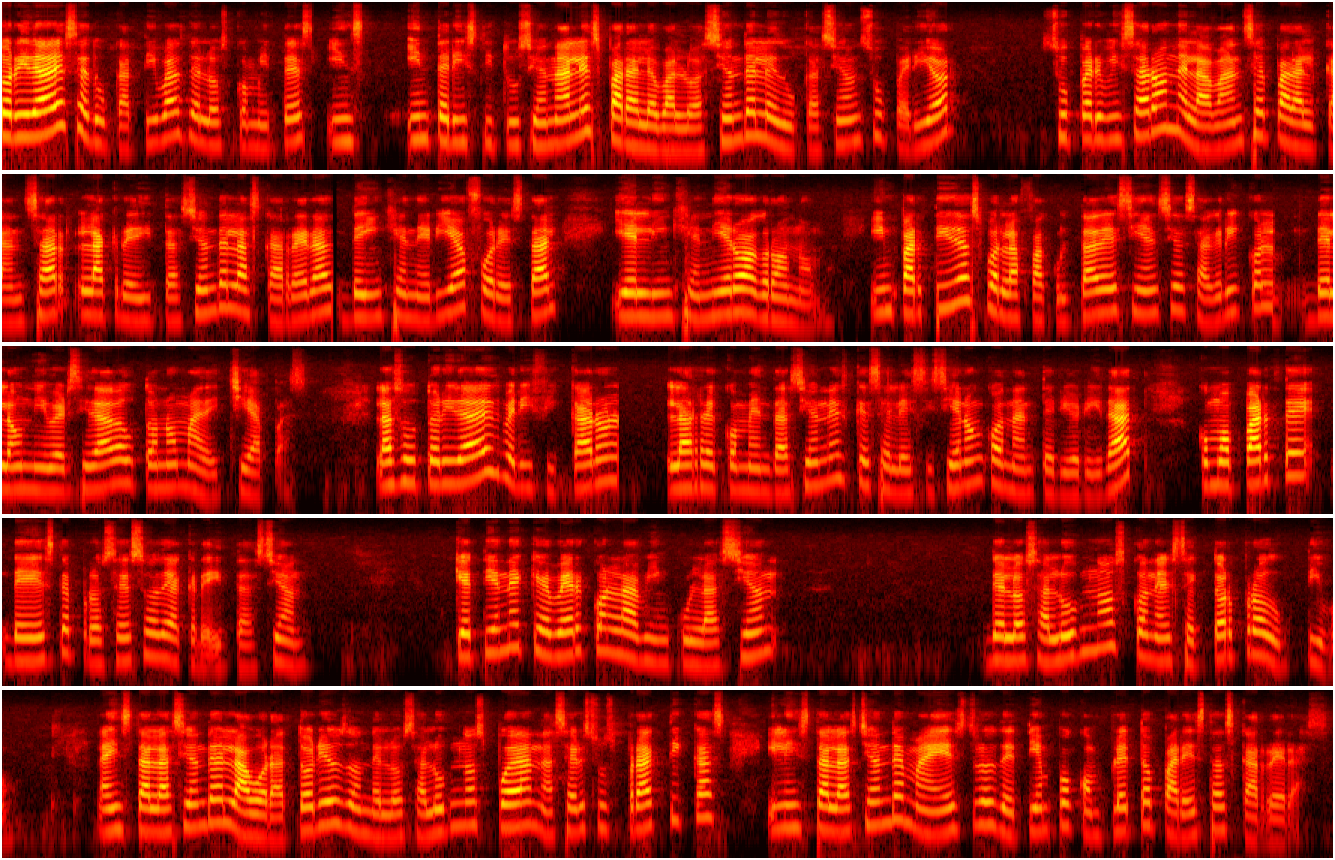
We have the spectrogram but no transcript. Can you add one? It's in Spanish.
Autoridades educativas de los comités interinstitucionales para la evaluación de la educación superior supervisaron el avance para alcanzar la acreditación de las carreras de Ingeniería Forestal y el Ingeniero Agrónomo, impartidas por la Facultad de Ciencias Agrícolas de la Universidad Autónoma de Chiapas. Las autoridades verificaron las recomendaciones que se les hicieron con anterioridad como parte de este proceso de acreditación, que tiene que ver con la vinculación de los alumnos con el sector productivo, la instalación de laboratorios donde los alumnos puedan hacer sus prácticas y la instalación de maestros de tiempo completo para estas carreras.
